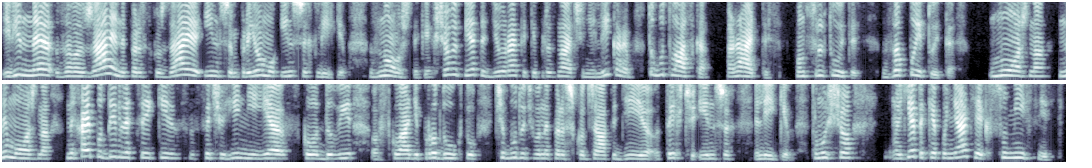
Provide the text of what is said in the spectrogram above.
І він не заважає, не перешкоджає іншим прийому інших ліків. Знову ж таки, якщо ви п'єте діуретики, призначені лікарем, то, будь ласка, радьтеся, консультуйтесь, запитуйте. Можна, не можна. Нехай подивляться, які сечогінні є складові в складі продукту, чи будуть вони перешкоджати дії тих чи інших ліків. Тому що є таке поняття, як сумісність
